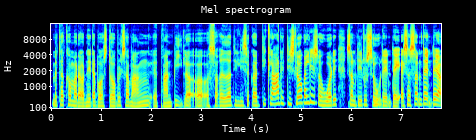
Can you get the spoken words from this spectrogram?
Men der kommer der jo netop også dobbelt så mange øh, brandbiler, og, og så redder de lige så godt. De klarer det, de slukker lige så hurtigt, som det du så mm. den dag. Altså sådan den der,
